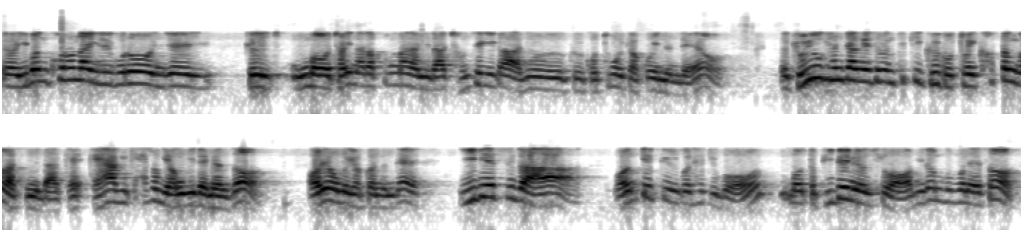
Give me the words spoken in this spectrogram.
어, 이번 코로나 19로 이제 그 뭐 저희 나라뿐만 아니라 전 세계가 아주 그 고통을 겪고 있는데요. 그 교육 현장에서는 특히 그 고통이 컸던 것 같습니다. 개, 개학이 계속 연기되면서 어려움을 겪었는데 EBS가 원격 교육을 해주고 뭐 또 비대면 수업 이런 부분에서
